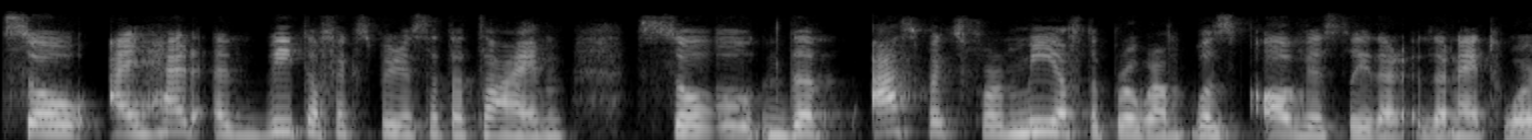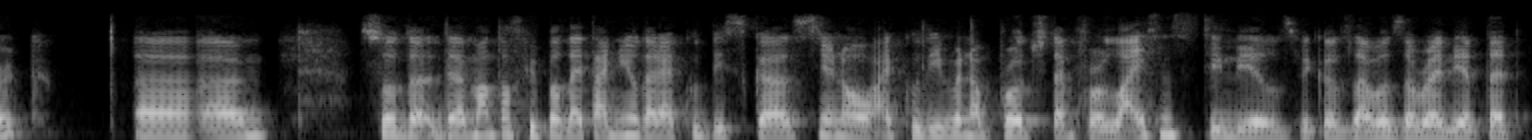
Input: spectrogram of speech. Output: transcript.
So I had a bit of experience at the time. So the aspects for me of the program was obviously the, the network. Um, so the, the amount of people that i knew that i could discuss you know i could even approach them for licensing deals because i was already at that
